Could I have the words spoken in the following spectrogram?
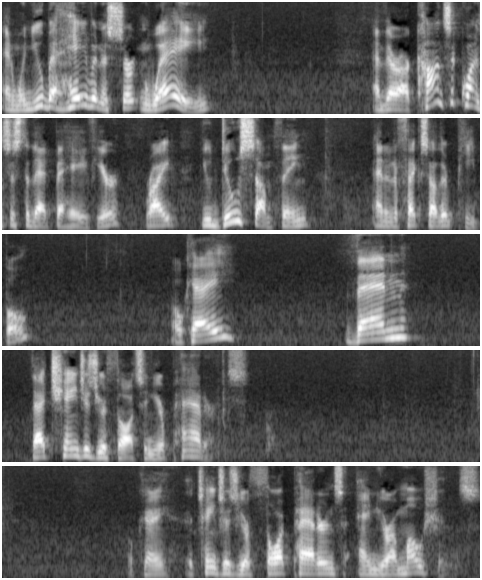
And when you behave in a certain way, and there are consequences to that behavior, right? You do something and it affects other people, okay? Then that changes your thoughts and your patterns. Okay? It changes your thought patterns and your emotions.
